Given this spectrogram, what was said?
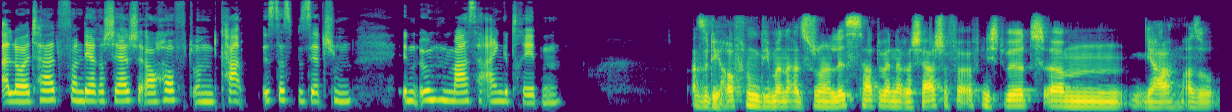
erläutert, von der Recherche erhofft und kam, ist das bis jetzt schon in irgendeinem Maße eingetreten? Also die Hoffnung, die man als Journalist hat, wenn eine Recherche veröffentlicht wird, ähm, ja, also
